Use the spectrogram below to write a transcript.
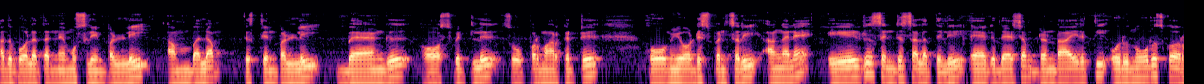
അതുപോലെ തന്നെ മുസ്ലിം പള്ളി അമ്പലം ക്രിസ്ത്യൻ പള്ളി bank hospital supermarket homeo dispensary അങ്ങനെ ഏഴ് സെന്റ് സ്ഥലത്തിൽ ഏകദേശം രണ്ടായിരത്തി ഒരുന്നൂറ് സ്ക്വയർ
